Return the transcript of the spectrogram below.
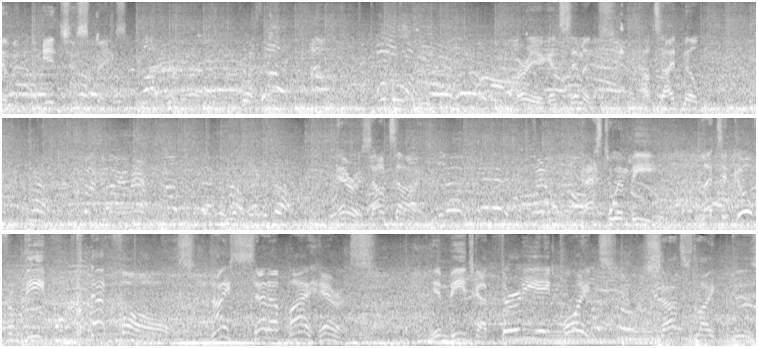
him an inch of space. Murray against Simmons. Outside Milton. Harris outside. Pass to Embiid. Lets it go from deep. That falls. Nice setup by Harris. Embiid's got 38 points. Shots like this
